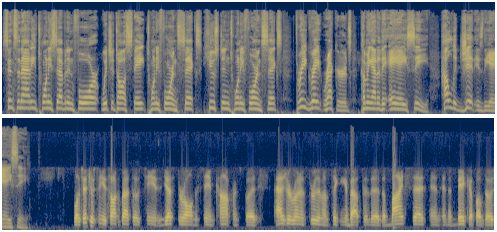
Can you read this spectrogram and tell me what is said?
Cincinnati 27 and 4, Wichita State 24 and 6, Houston 24 and 6. Three great records coming out of the AAC. How legit is the AAC? Well, it's interesting you talk about those teams. And yes, they're all in the same conference, but as you're running through them, I'm thinking about the, the, the mindset and, and the makeup of those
